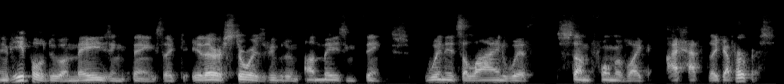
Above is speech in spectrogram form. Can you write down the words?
and people do amazing things. Like there are stories of people doing amazing things when it's aligned with some form of like I have like a purpose.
